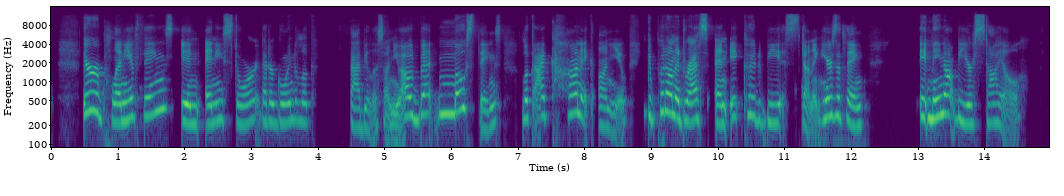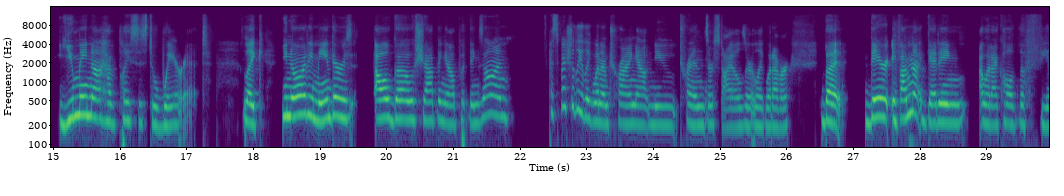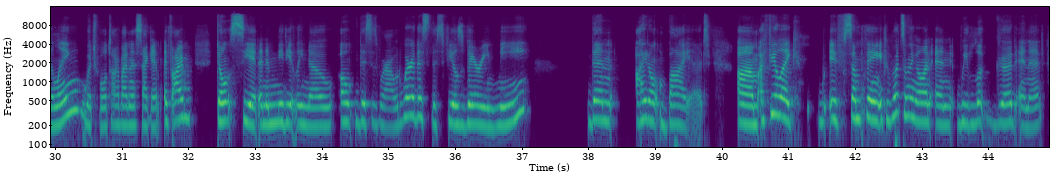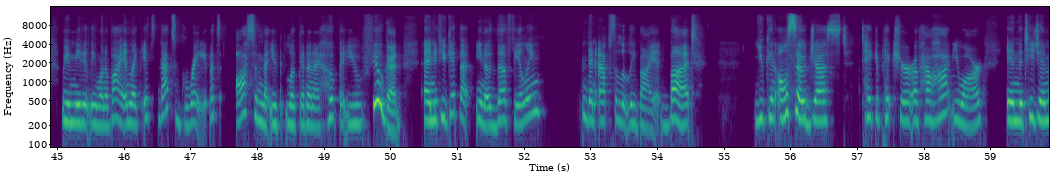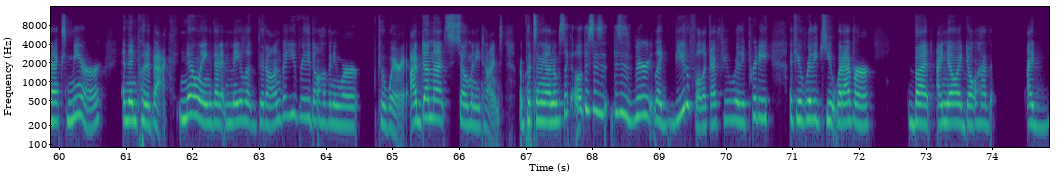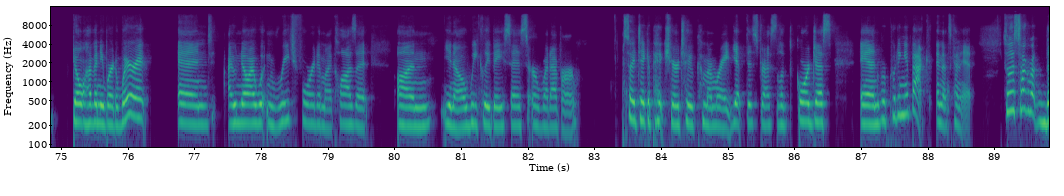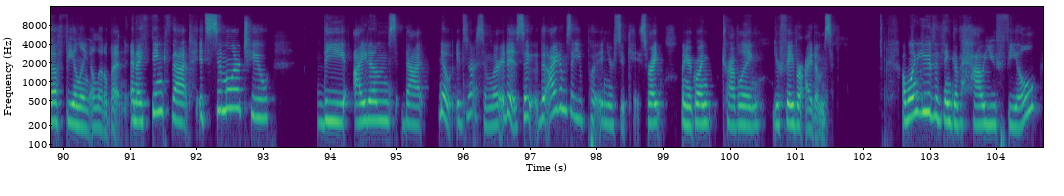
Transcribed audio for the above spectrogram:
There are plenty of things in any store that are going to look fabulous on you. I would bet most things look iconic on you. You could put on a dress and it could be stunning. Here's the thing it may not be your style. You may not have places to wear it. Like, you know what I mean? There's, I'll go shopping and I'll put things on, especially like when I'm trying out new trends or styles or like whatever. But there, if I'm not getting what I call the feeling, which we'll talk about in a second, if I don't see it and immediately know, oh, this is where I would wear this, this feels very me, then I don't buy it. Um, I feel like if something, if you put something on and we look good in it, we immediately want to buy it. And like, it's that's great. That's awesome that you look good. And I hope that you feel good. And if you get that, you know, the feeling, then absolutely buy it. But you can also just take a picture of how hot you are in the TJ Maxx mirror and then put it back, knowing that it may look good on, but you really don't have anywhere to wear it. I've done that so many times. Or put something on, I was like, oh, this is this is very like beautiful. Like I feel really pretty. I feel really cute, whatever. But I know I don't have I don't have anywhere to wear it. And I know I wouldn't reach for it in my closet on, you know, a weekly basis or whatever. So I take a picture to commemorate, yep, this dress looked gorgeous and we're putting it back. And that's kind of it. So let's talk about the feeling a little bit. And I think that it's similar to the items that, no, it's not similar. It is. So the items that you put in your suitcase, right? When you're going traveling, your favorite items. I want you to think of how you feel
